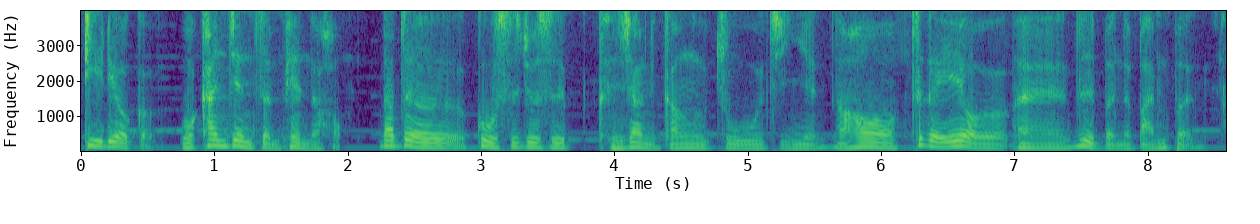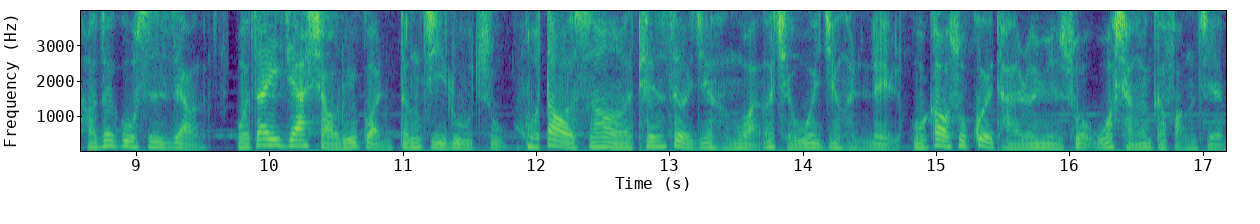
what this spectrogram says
第六个，我看见整片的红。那这个故事就是很像你刚刚租屋经验，然后这个也有呃日本的版本。好，这个故事是这样的：我在一家小旅馆登记入住，我到的时候呢，天色已经很晚，而且我已经很累了。我告诉柜台人员说我想要个房间，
